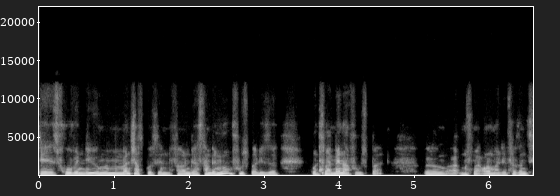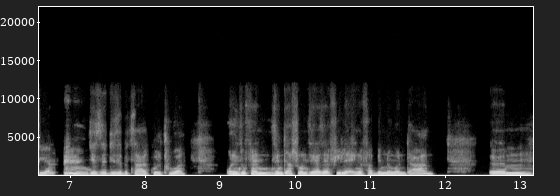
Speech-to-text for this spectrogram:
der ist froh, wenn die irgendwie mit dem Mannschaftsbus hinfahren. Das haben wir nur im Fußball, diese, und zwar Männerfußball. Ähm, muss man auch nochmal differenzieren, diese, diese Bezahlkultur. Und insofern sind da schon sehr, sehr viele enge Verbindungen da. Ähm,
